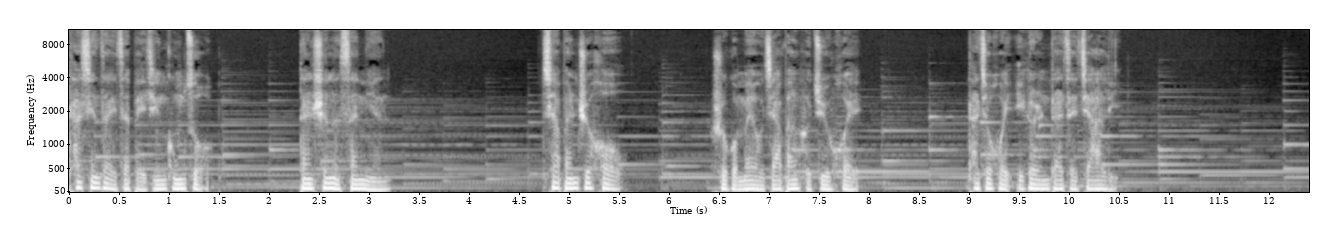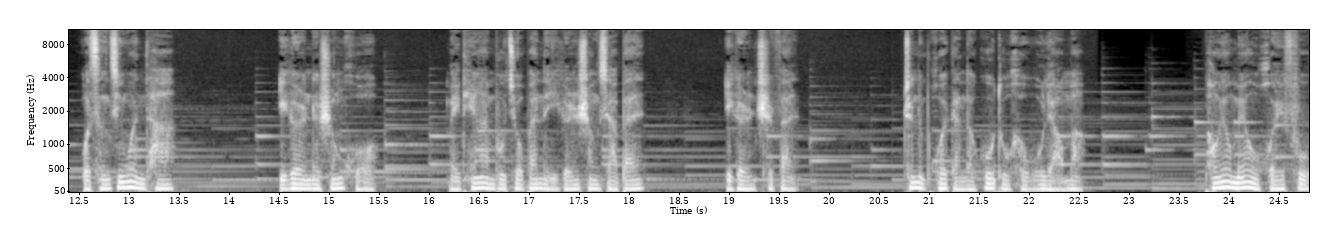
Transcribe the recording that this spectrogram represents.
他现在也在北京工作，单身了三年。下班之后，如果没有加班和聚会，他就会一个人待在家里。我曾经问他，一个人的生活，每天按部就班的一个人上下班，一个人吃饭。真的不会感到孤独和无聊吗？朋友没有回复，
